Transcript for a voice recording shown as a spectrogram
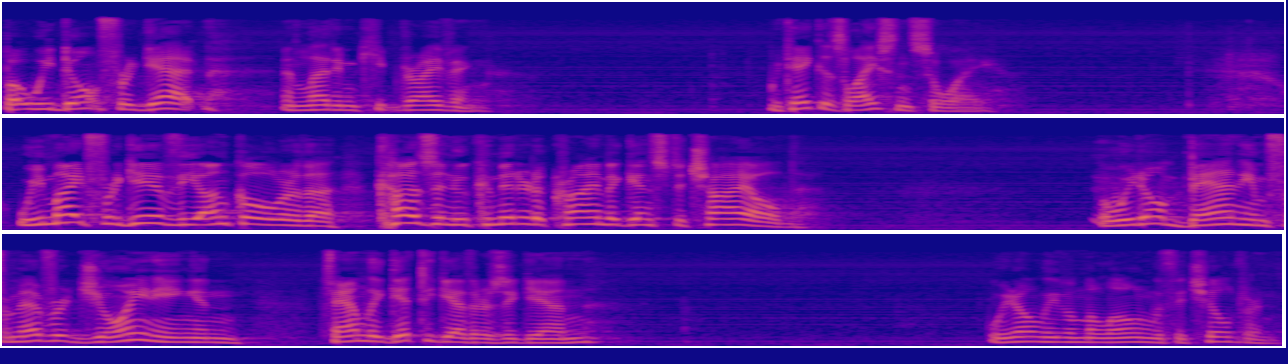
but we don't forget and let him keep driving. We take his license away. We might forgive the uncle or the cousin who committed a crime against a child. But we don't ban him from ever joining in family get togethers again. We don't leave him alone with the children.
